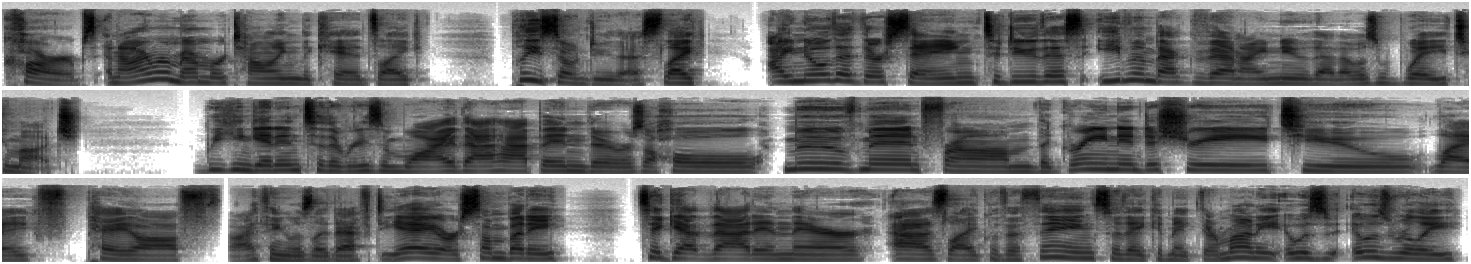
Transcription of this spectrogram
carbs. And I remember telling the kids, like, please don't do this. Like, I know that they're saying to do this. Even back then, I knew that that was way too much. We can get into the reason why that happened. There was a whole movement from the grain industry to like pay off, I think it was like the FDA or somebody to get that in there as like with a thing so they could make their money. It was it was really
